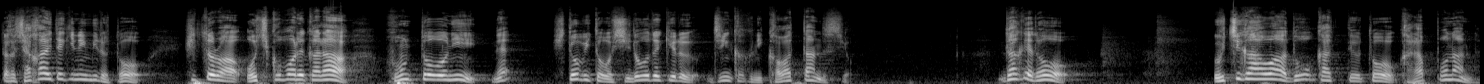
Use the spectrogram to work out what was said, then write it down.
だから社会的に見るとヒトラーは落ちこぼれから本当にね、人々を指導できる人格に変わったんですよ。だけど、内側はどうかっていうと空っぽなんだ。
